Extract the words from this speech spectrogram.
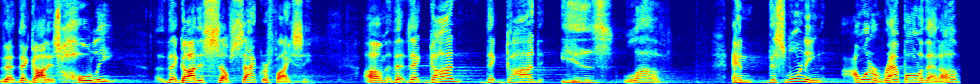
that, that God is holy, that God is self sacrificing, um, that, that, God, that God is love. And this morning, I want to wrap all of that up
